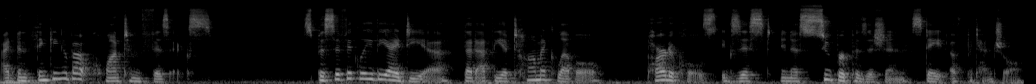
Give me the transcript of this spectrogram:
I'd been thinking about quantum physics, specifically the idea that at the atomic level, particles exist in a superposition state of potential.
